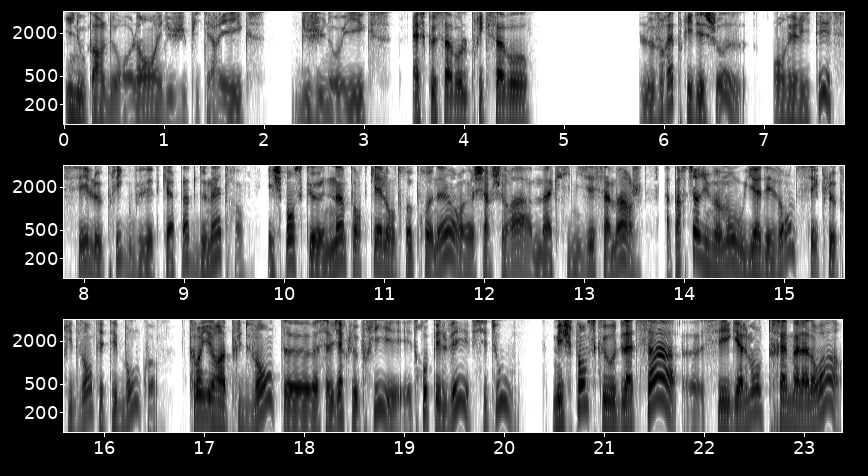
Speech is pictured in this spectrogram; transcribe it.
ils nous parlent de Roland et du Jupiter X, du Juno X. Est-ce que ça vaut le prix que ça vaut? Le vrai prix des choses, en vérité, c'est le prix que vous êtes capable de mettre. Et je pense que n'importe quel entrepreneur cherchera à maximiser sa marge. À partir du moment où il y a des ventes, c'est que le prix de vente était bon, quoi. Quand il y aura plus de ventes, euh, bah, ça veut dire que le prix est, trop élevé, et puis c'est tout. Mais je pense qu'au-delà de ça, euh, c'est également très maladroit,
